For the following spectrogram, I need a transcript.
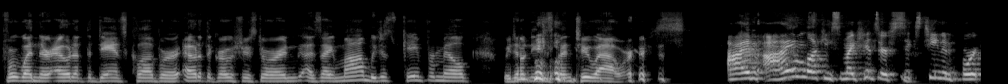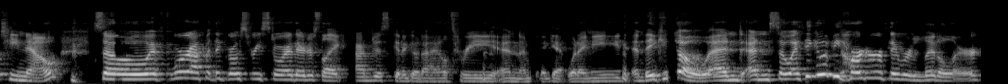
for when they're out at the dance club or out at the grocery store and uh, saying, "Mom, we just came for milk. We don't need to spend two hours." I'm I'm lucky. So my kids are 16 and 14 now. So if we're up at the grocery store, they're just like, I'm just gonna go to aisle three and I'm gonna get what I need, and they can go. And and so I think it would be harder if they were littler,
